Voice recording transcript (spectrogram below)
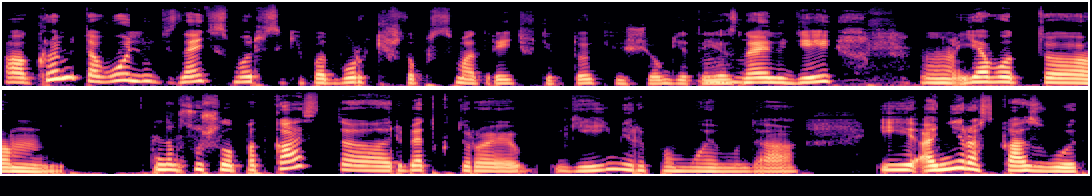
А, кроме того, люди, знаете, смотрят всякие подборки, чтобы посмотреть в ТикТоке, еще где-то. Я Мгм. знаю людей, я вот там слушала подкаст, э, ребят, которые геймеры, по-моему, да, и они рассказывают,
